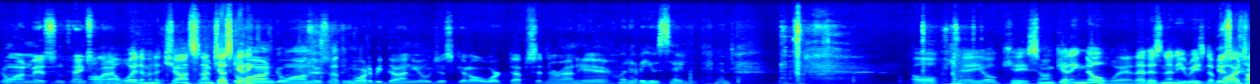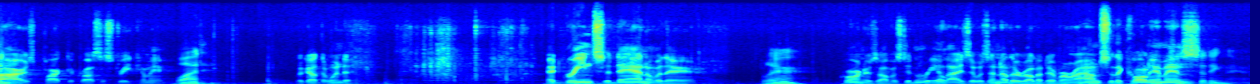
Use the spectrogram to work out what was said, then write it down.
Go on, miss, and thanks a Oh, lot. now, wait a minute, Johnson. I'm just go getting. on, go on. There's nothing more to be done. You'll just get all worked up sitting around here. Whatever you say, Lieutenant. Okay, okay, so I'm getting nowhere. That isn't any reason to His barge in- car is parked across the street. Come here. What? Look out the window. That green sedan over there. Blair? Coroner's office didn't realize there was another relative around, so they called him in. Just sitting there.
